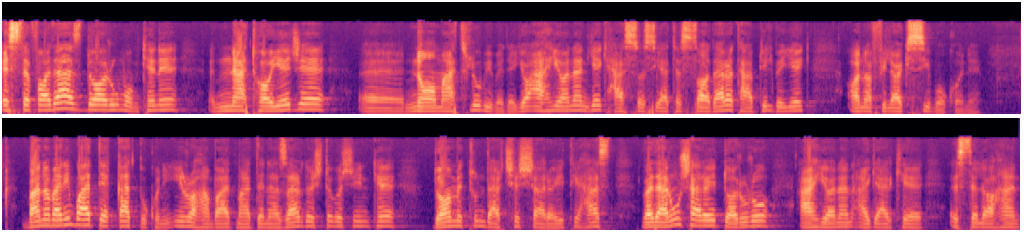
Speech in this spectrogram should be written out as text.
استفاده از دارو ممکنه نتایج نامطلوبی بده یا احیانا یک حساسیت ساده رو تبدیل به یک آنافیلاکسی بکنه. بنابراین باید دقت بکنین. این رو هم باید مد نظر داشته باشین که دامتون در چه شرایطی هست و در اون شرایط دارو رو احیانا اگر که اصطلاحا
